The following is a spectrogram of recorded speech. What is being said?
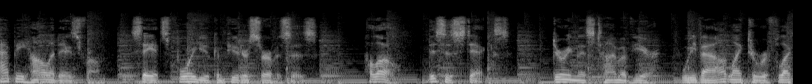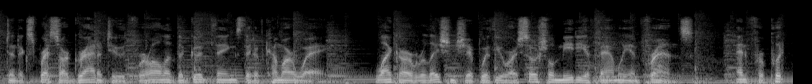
Happy holidays from, SAITS4U computer services. Hello, this is Styx. During this time of year, we vow like to reflect and express our gratitude for all of the good things that have come our way. Like our relationship with you our social media family and friends. And for putting.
